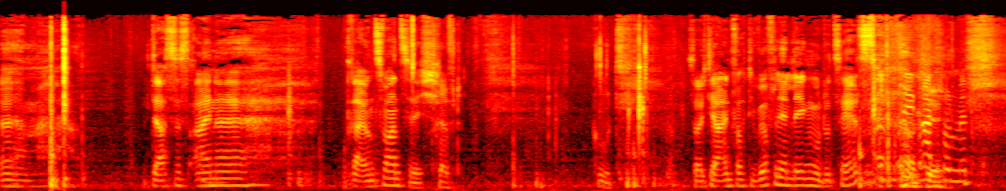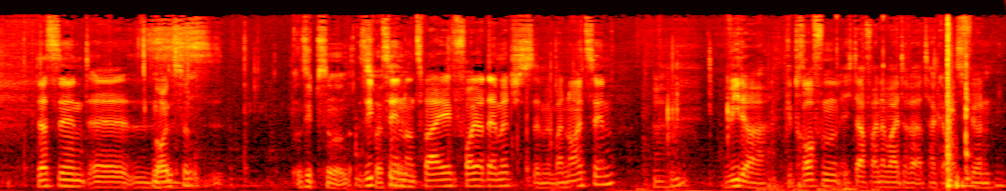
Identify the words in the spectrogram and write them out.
Ähm, das ist eine 23. Trifft. Gut. Soll ich dir einfach die Würfel hinlegen und du zählst? Ich zähle gerade schon mit. Das sind äh, 19? 17 und 17 und 2 Feuerdamage, sind wir bei 19. Wieder getroffen. Ich darf eine weitere Attacke ausführen.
